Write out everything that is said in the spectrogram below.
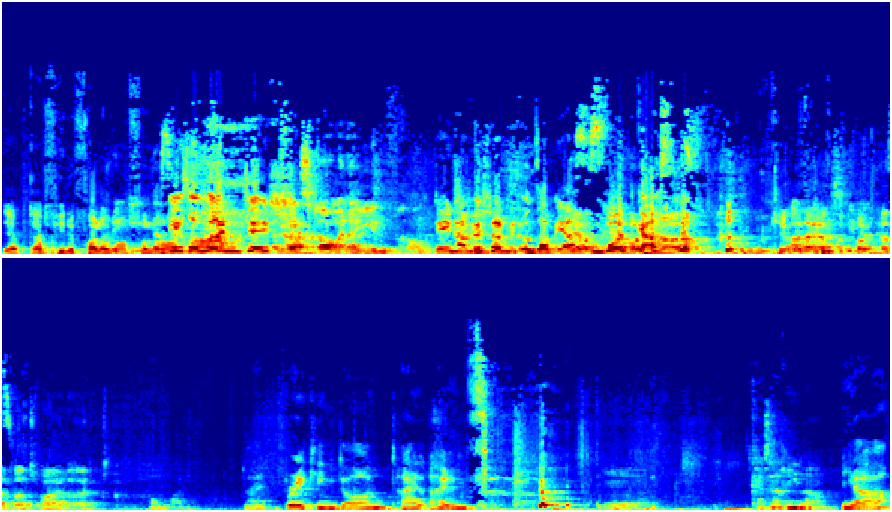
ihr habt gerade viele Follower Wie verloren. romantisch. Das ist der Traum einer jeden Frau. Den haben wir schon mit unserem ersten Erster Podcast. Okay. Der allererste Podcast war Twilight. Oh Mann. Nein, Breaking Dawn, Teil 1. Oh. Katharina, Ja,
